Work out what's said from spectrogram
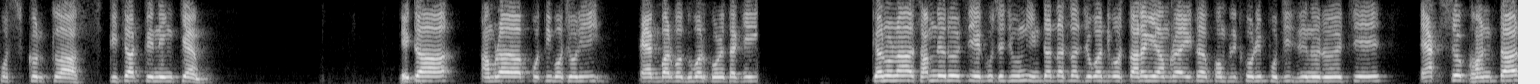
প্রশিক্ষণ ক্লাস টিচার ট্রেনিং ক্যাম্প এটা আমরা প্রতি বছরই একবার বা দুবার করে থাকি কেননা সামনে রয়েছে একুশে জুন ইন্টারন্যাশনাল যোগা দিবস, তার আগে আমরা এটা কমপ্লিট করি। পঁচিশ দিনে রয়েছে একশো ঘণ্টার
